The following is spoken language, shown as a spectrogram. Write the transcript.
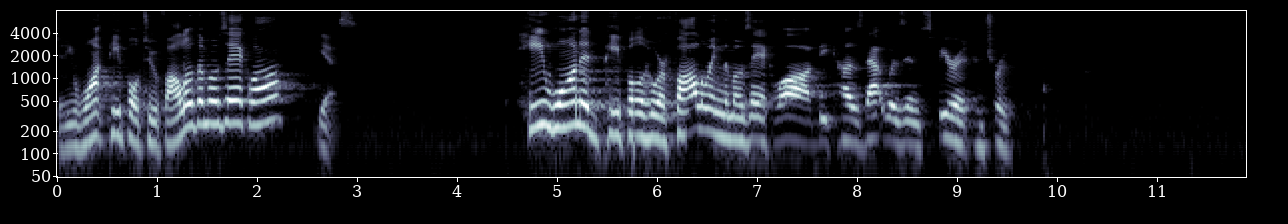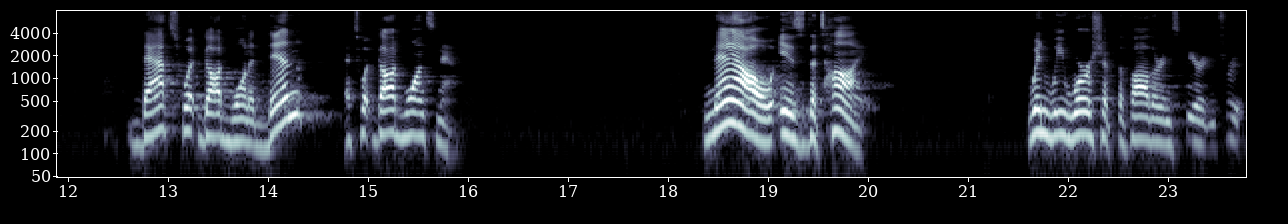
Did he want people to follow the Mosaic law? Yes. He wanted people who were following the Mosaic law because that was in spirit and truth. That's what God wanted then. That's what God wants now. Now is the time when we worship the Father in spirit and truth.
